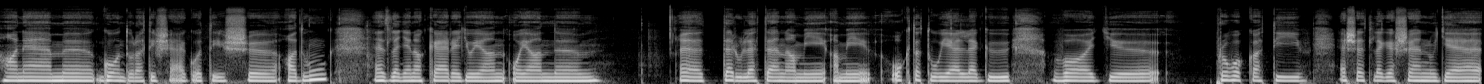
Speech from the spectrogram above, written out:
hanem gondolatiságot is adunk. Ez legyen akár egy olyan, olyan területen, ami, ami oktató jellegű, vagy provokatív, esetlegesen ugye,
